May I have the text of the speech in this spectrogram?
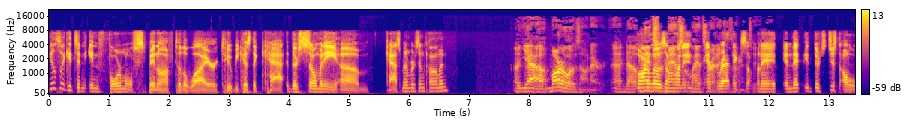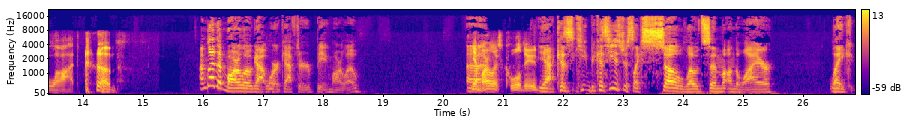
feels like it's an informal spin-off to The Wire too, because the cat there's so many um cast members in common. uh, yeah, uh, Marlo's on it and uh, Marlo's Lance, on Lance, it, Lance and Reddick's Reddick's on it, on it, and then it, there's just a lot. um, I'm glad that Marlo got work after being Marlo. Yeah, Uh, Marlo's cool, dude. Yeah, because he because he's just like so loathsome on the wire. Like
